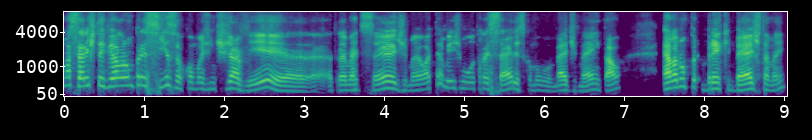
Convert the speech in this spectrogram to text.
uma série de TV ela não precisa, como a gente já vê é, através de Sandman, ou até mesmo outras séries, como Mad Men e tal. Ela não. Break Bad também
